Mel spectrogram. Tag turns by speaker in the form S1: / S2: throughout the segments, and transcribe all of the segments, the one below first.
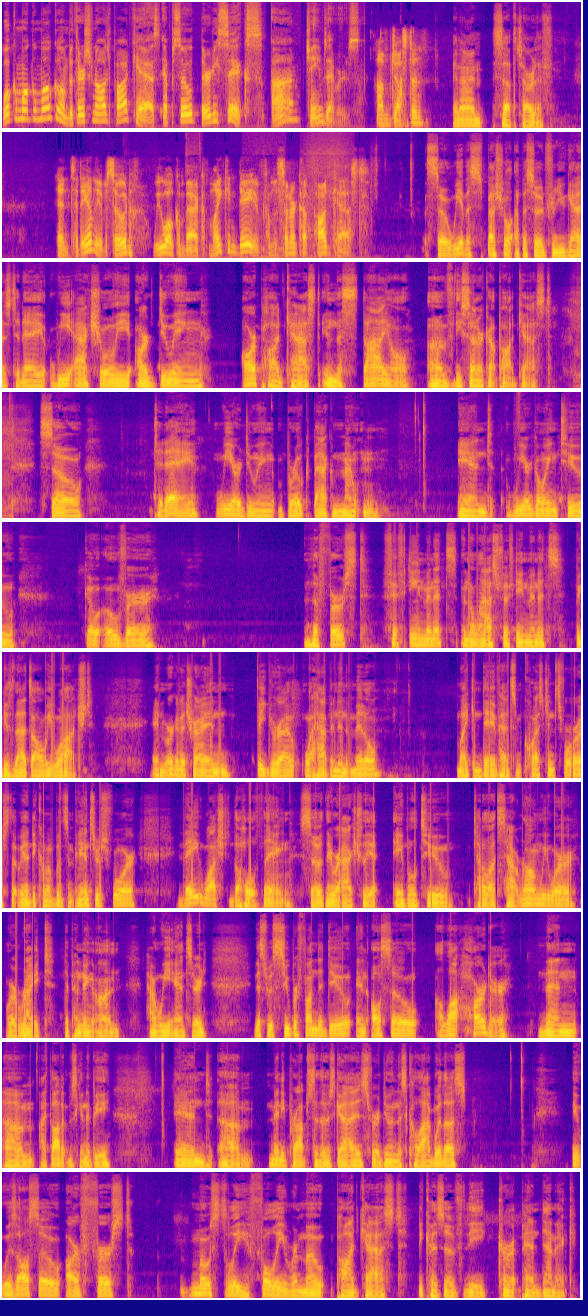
S1: Welcome, welcome, welcome to Thirst for Knowledge Podcast, episode 36. I'm James Evers.
S2: I'm Justin.
S3: And I'm Seth Tardif.
S2: And today on the episode, we welcome back Mike and Dave from the Center Cut Podcast.
S3: So, we have a special episode for you guys today. We actually are doing our podcast in the style of the Center Cut Podcast. So, today we are doing Brokeback Mountain and we are going to go over the first 15 minutes and the last 15 minutes because that's all we watched. And we're going to try and figure out what happened in the middle. Mike and Dave had some questions for us that we had to come up with some answers for. They watched the whole thing, so they were actually able to tell us how wrong we were or right, depending on how we answered. This was super fun to do and also a lot harder than um, I thought it was going to be. And um, many props to those guys for doing this collab with us. It was also our first mostly fully remote podcast because of the current pandemic.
